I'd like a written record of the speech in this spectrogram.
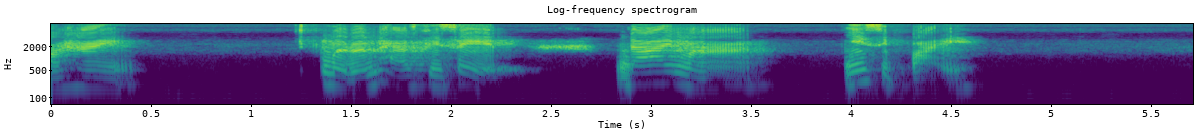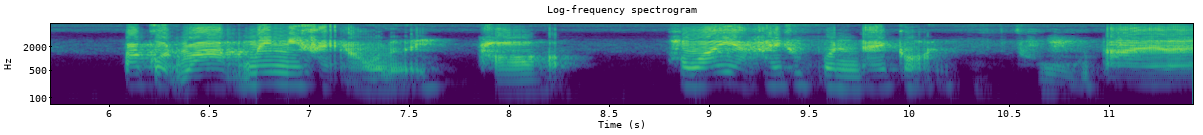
มาให้ เหมือนเป็น pass พิเศษได้มา20ใบปรากฏว่าไม่มีใครเอาเลย เพราะเพราะว่าอยากให้ทุกคนได้ก่อนโอ้ตายแล้ว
